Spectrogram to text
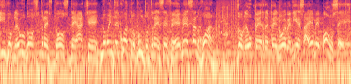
y W232DH 94.3 FM San Juan. WPRP 910 AM Ponce.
